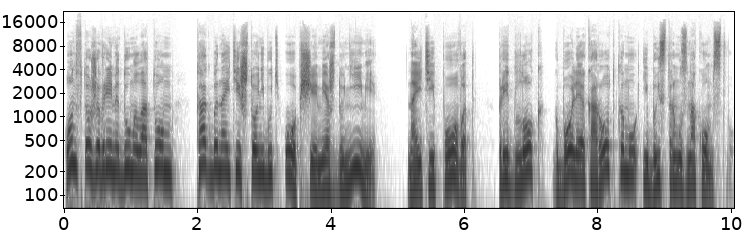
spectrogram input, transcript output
он в то же время думал о том, как бы найти что-нибудь общее между ними, найти повод, предлог к более короткому и быстрому знакомству.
